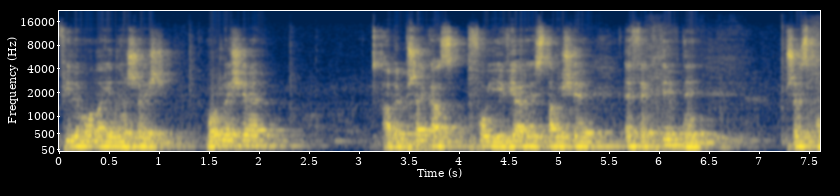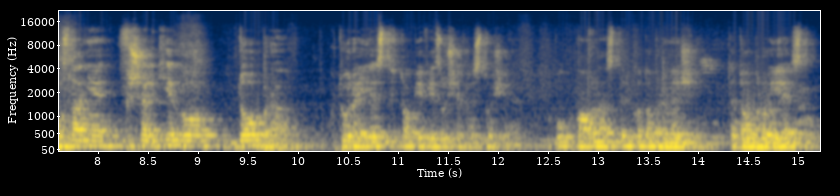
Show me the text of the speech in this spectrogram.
Filemona 1,6. Modlę się, aby przekaz Twojej wiary stał się efektywny przez poznanie wszelkiego dobra, które jest w Tobie w Jezusie Chrystusie. Bóg ma o nas tylko dobre myśli. To dobro jest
